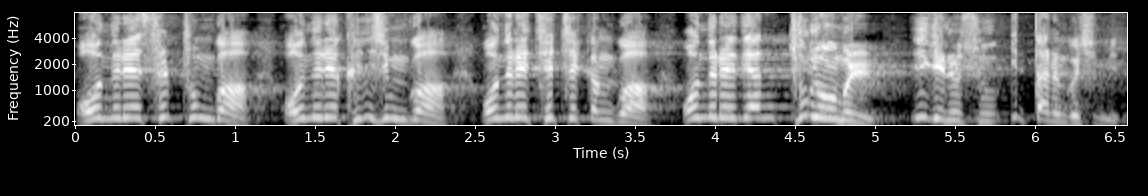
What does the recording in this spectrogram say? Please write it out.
오늘의 슬픔과 오늘의 근심과 오늘의 죄책감과 오늘에 대한 두려움을 이겨낼 수 있다는 것입니다.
